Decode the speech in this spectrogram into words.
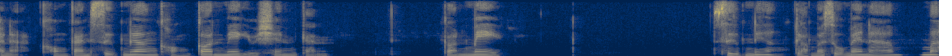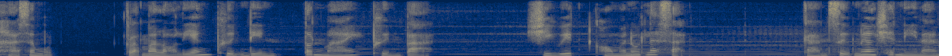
ขณะของการสืบเนื่องของก้อนเมฆอยู่เช่นกัน ก้อนเมฆสืบเนื่องกลับมาสู่แม่น้ำมหาสมุทรกลับมาหล่อเลี้ยงผืนดิน ต้นไม้ ผืนป่า ชีวิตของมนุษย์และสัตว์ การสืบเนื่องเช่นนี้นั้น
